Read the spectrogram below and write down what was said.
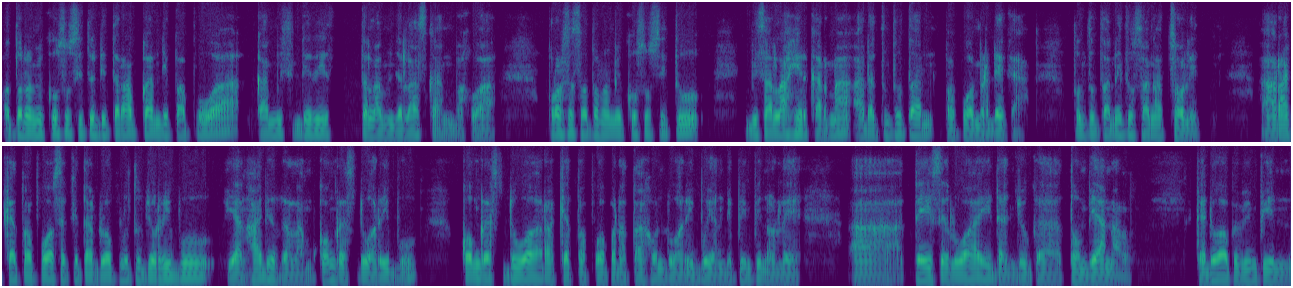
otonomi khusus itu diterapkan di Papua, kami sendiri telah menjelaskan bahwa proses otonomi khusus itu bisa lahir karena ada tuntutan Papua merdeka. Tuntutan itu sangat solid rakyat Papua sekitar 27 ribu yang hadir dalam Kongres 2000, Kongres 2 rakyat Papua pada tahun 2000 yang dipimpin oleh uh, T.C. Luai dan juga Tombianal. Kedua pemimpin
